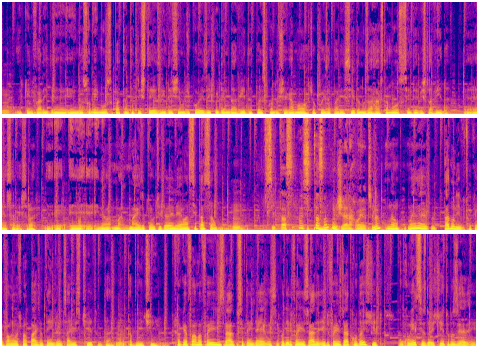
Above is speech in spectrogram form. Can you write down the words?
Hum. Que ele fala, é, ainda sou bem moço para tanta tristeza, e deixemos de coisa e cuidemos da vida, pois quando chega a morte ou coisa parecida, nos arrasta moço sem ter visto a vida. É essa estrofe. É, é, ele é uma, mais do que um título, ele é uma citação. Hum. Citação, a citação não gera royalty, né? Não, mas é, tá no livro, de qualquer forma. Na última página tem de onde saiu esse título, tá, hum. tá bonitinho. De qualquer forma, foi registrado, pra você ter uma ideia, assim, quando ele foi registrado, ele foi registrado com dois títulos. Com esses dois títulos, é,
